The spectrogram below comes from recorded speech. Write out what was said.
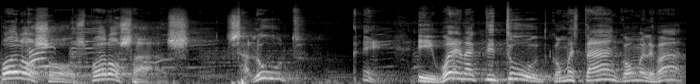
Poderosos, poderosas, salud y buena actitud. ¿Cómo están? ¿Cómo les va?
